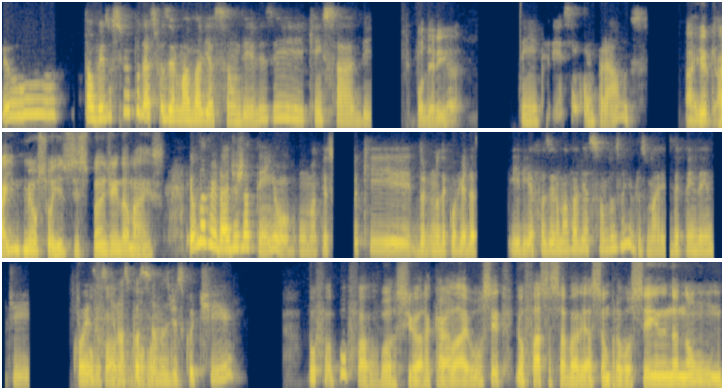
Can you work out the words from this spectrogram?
Eu. Talvez o senhor pudesse fazer uma avaliação deles e, quem sabe, Poderia? tem interesse em comprá-los? Aí, aí meu sorriso se expande ainda mais. Eu, na verdade, já tenho uma pessoa que, no decorrer da iria fazer uma avaliação dos livros, mas dependendo de coisas que nós favor. possamos discutir. Por, fa- por favor, senhora Carlyle, você, eu faço essa avaliação para você e ainda não,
